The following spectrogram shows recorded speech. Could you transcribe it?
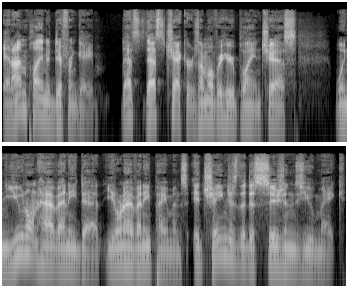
and I'm playing a different game. That's that's checkers. I'm over here playing chess. When you don't have any debt, you don't have any payments, it changes the decisions you make.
